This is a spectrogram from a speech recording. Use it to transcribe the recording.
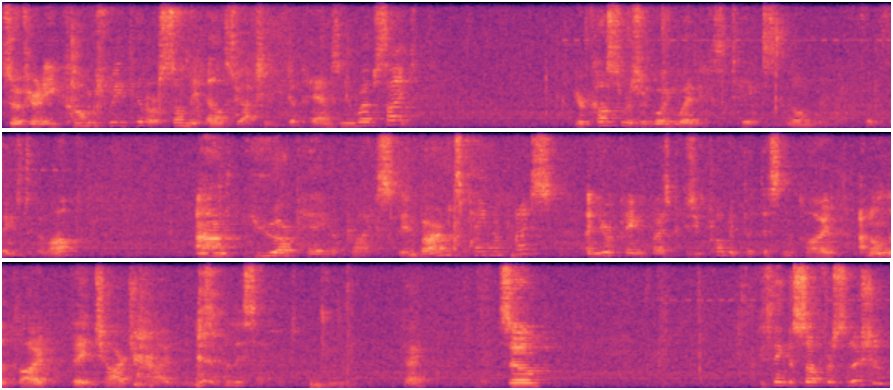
so if you're an e-commerce retailer or somebody else who actually depends on your website, your customers are going away because it takes longer for the things to come up, and you are paying a price. The environment's paying a price, and you're paying a price because you probably put this in the cloud, and on the cloud they charge you by millisecond. Okay? So, you think a software solution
